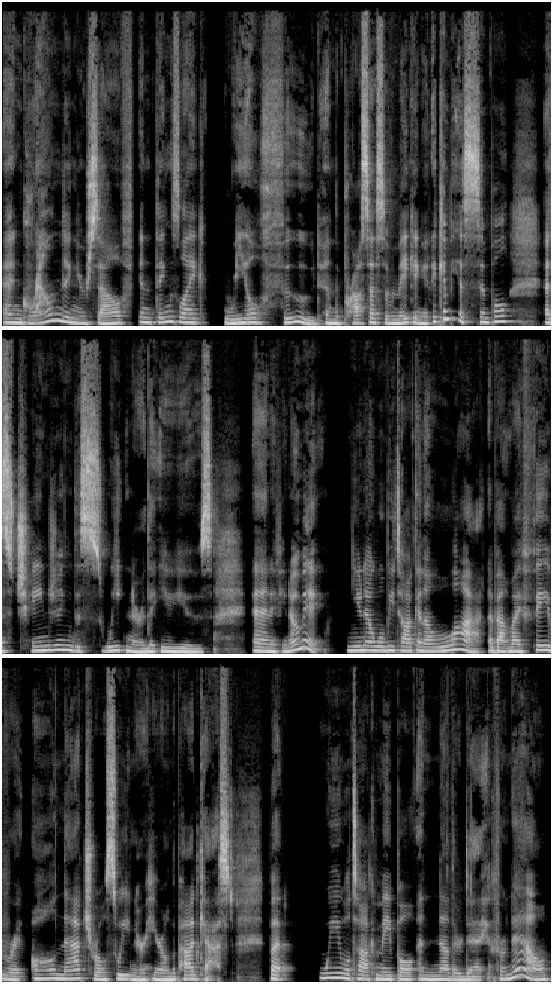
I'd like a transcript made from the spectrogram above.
and grounding yourself in things like real food and the process of making it. It can be as simple as changing the sweetener that you use. And if you know me, you know we'll be talking a lot about my favorite all natural sweetener here on the podcast. But we will talk maple another day. For now,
